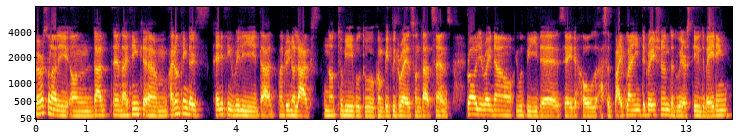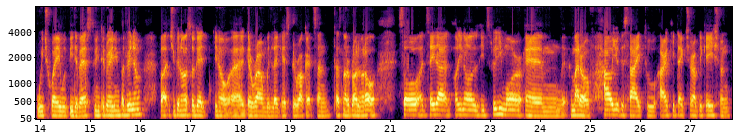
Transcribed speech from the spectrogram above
Personally, on that, and I think um, I don't think there's anything really that Padrino lacks not to be able to compete with Rails on that sense. Probably right now it would be the, say, the whole asset pipeline integration that we are still debating which way would be the best to integrate in Padrino. But you can also get, you know, uh, get around with like Sprockets and that's not a problem at all. So I'd say that all in all, it's really more um, a matter of how you decide to architecture application.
